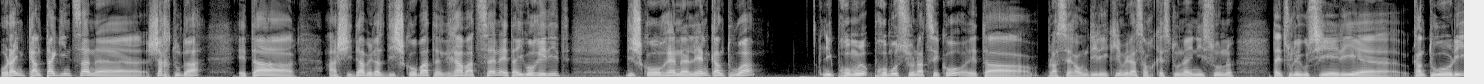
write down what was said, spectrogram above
orain kantagintzan sartu da, eta hasi da beraz disko bat grabatzen, eta igorri dit disko horren lehen kantua, Nik promo, promozionatzeko eta plazera hondirekin beraz aurkeztu nahi nizun eta itzule guzieri eh, kantu hori.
